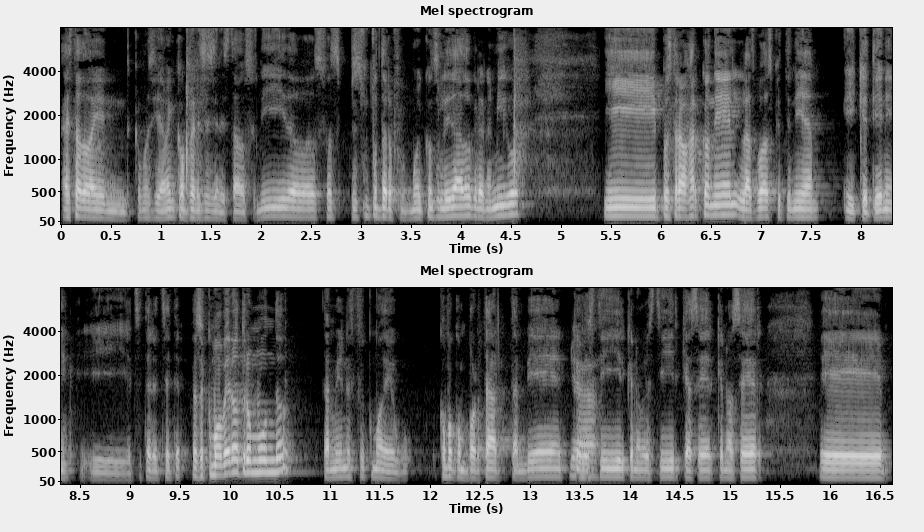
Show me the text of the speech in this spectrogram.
ha estado en, ¿cómo se llama? En conferencias en Estados Unidos, es un fotógrafo muy consolidado, gran amigo. Y pues trabajar con él, las bodas que tenía y que tiene, y etcétera, etcétera. O sea, como ver otro mundo, también fue como de cómo comportar también, qué Ya. vestir, qué no vestir, qué hacer, qué no hacer. Eh,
